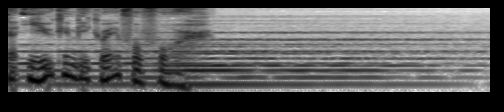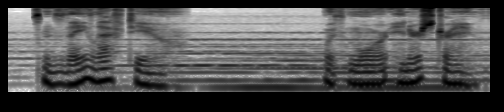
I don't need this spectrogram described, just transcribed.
that you can be grateful for since they left you with more inner strength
